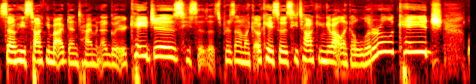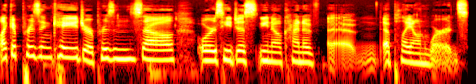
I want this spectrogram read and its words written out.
So he's talking about I've done time in uglier cages. He says it's prison. I'm like, okay, so is he talking about like a literal cage, like a prison cage or a prison cell, or is he just you know kind of uh, a play on words?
